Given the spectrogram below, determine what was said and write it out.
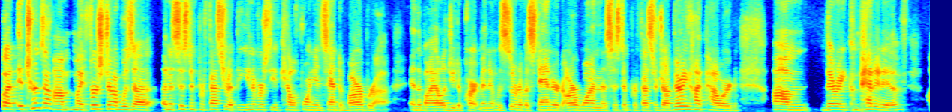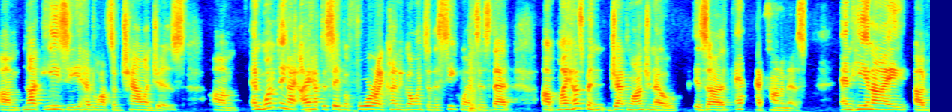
But it turns out um, my first job was a, an assistant professor at the University of California in Santa Barbara in the biology department. It was sort of a standard R1 assistant professor job, very high powered, um, very competitive, um, not easy, had lots of challenges. Um, and one thing I, I, have to say before I kind of go into the sequence is that um, my husband, Jack Longino, is an taxonomist and he and I uh,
